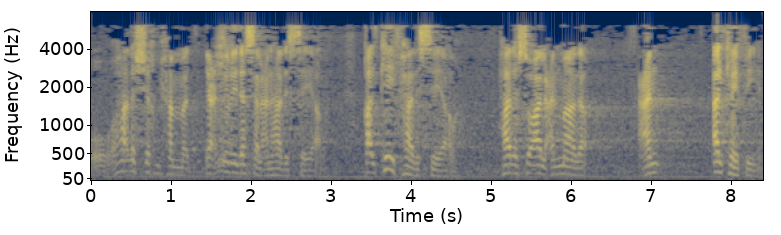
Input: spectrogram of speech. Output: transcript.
وهذا الشيخ محمد يعني يريد أسأل عن هذه السيارة. قال كيف هذه السيارة؟ هذا سؤال عن ماذا؟ عن الكيفية.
